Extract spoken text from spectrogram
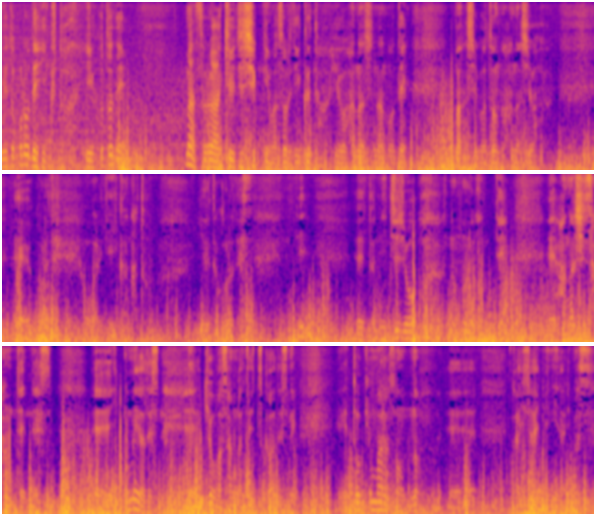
いうところで行くということでまあそれは休日出勤はそれで行くという話なのでまあ仕事の話は、えー、これで終わりでいいかなというところです。でえーと、日常の方に行って、話3点です、えー、1個目がですね、えー、今日は3月5日はですね、え東京マラソンの、え開催日になります。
